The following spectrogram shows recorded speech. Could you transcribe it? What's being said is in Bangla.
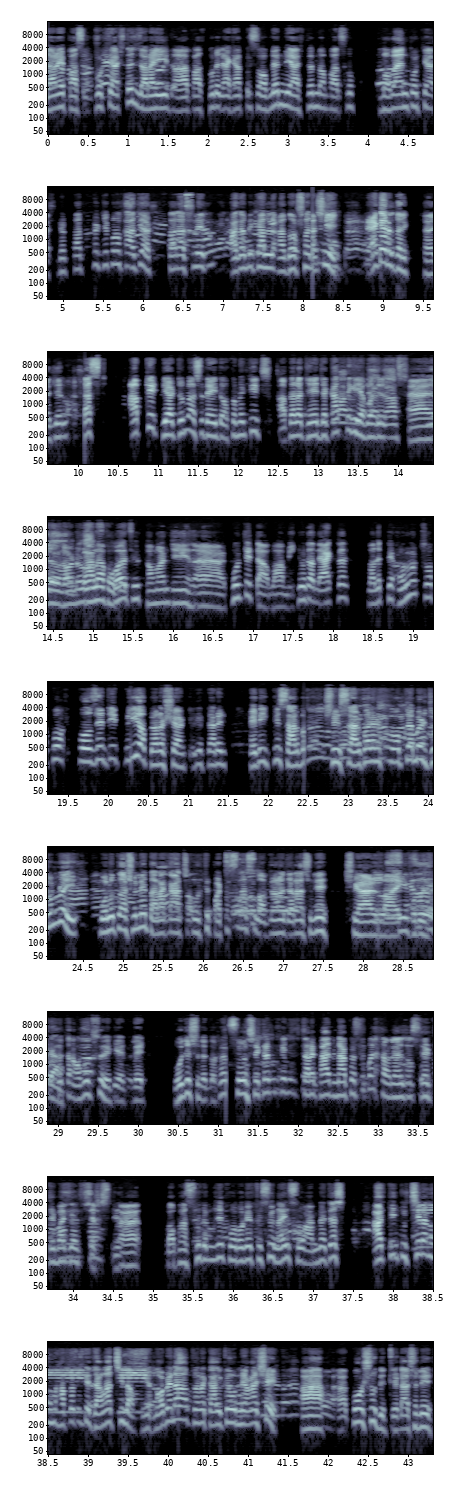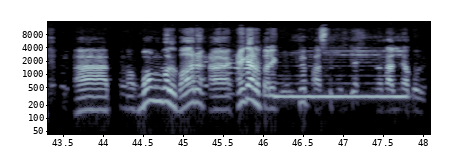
যারাই পাসপোর্ট করতে আসতেন যারাই পাসপোর্টে দেখা প্রবলেম নিয়ে আসতেন বা পাসপোর্ট মোবাইল করতে আসবেন পাসপোর্ট যে কোনো কাজে আসবেন তারা আসলে আগামীকাল দশ তারিখ এগারো তারিখ আপডেট দেওয়ার জন্য আসলে এই ডকুমেন্টস আপনারা যে জায়গা থেকে আমাদের আমার যে কন্টেন্টটা বা ভিডিওটা দেখবেন তাদেরকে অনুরোধ করব পজিটিভলি আপনারা শেয়ার এটি একটি সার্ভার সেই সার্ভারের প্রবলেমের জন্যই মূলত আসলে তারা কাজ করতে পারতেছে না। আপনারা যারা আসলে শেয়ার লাইক অবশ্যই এটি আসলে বুঝে শুনে কথা তো সেখান থেকে তারা কাজ না করতে পারে তাহলে বা কিছু নাই। সো আমরা জাস্ট আর কি ছিলেন আপনাদেরকে জানাচ্ছিলাম হবে না আপনারা কালকেও নিয়ে আসে আহ পরশু দিন যেটা আসলে আহ মঙ্গলবার আহ, এগারো তারিখ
